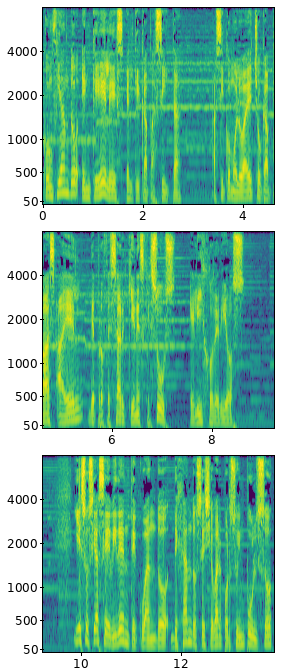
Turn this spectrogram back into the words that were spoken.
confiando en que Él es el que capacita, así como lo ha hecho capaz a él de profesar quién es Jesús, el Hijo de Dios. Y eso se hace evidente cuando, dejándose llevar por su impulso,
